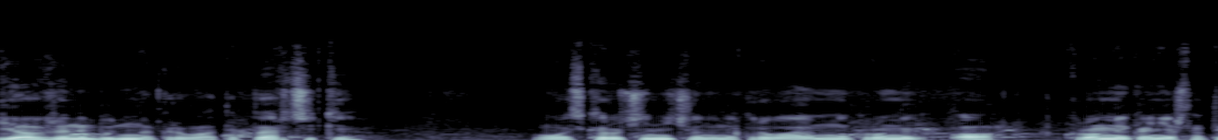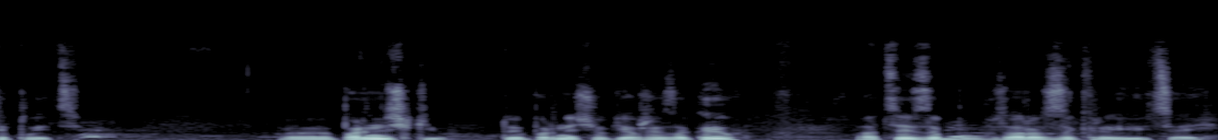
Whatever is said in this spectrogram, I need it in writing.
я вже не буду накривати перчики. Ось, коротше, нічого не накриваємо, ну крім, а, крім, звісно, теплиці. Е, Парничків. Той парничок я вже закрив, а цей забув. Зараз закрию цей.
